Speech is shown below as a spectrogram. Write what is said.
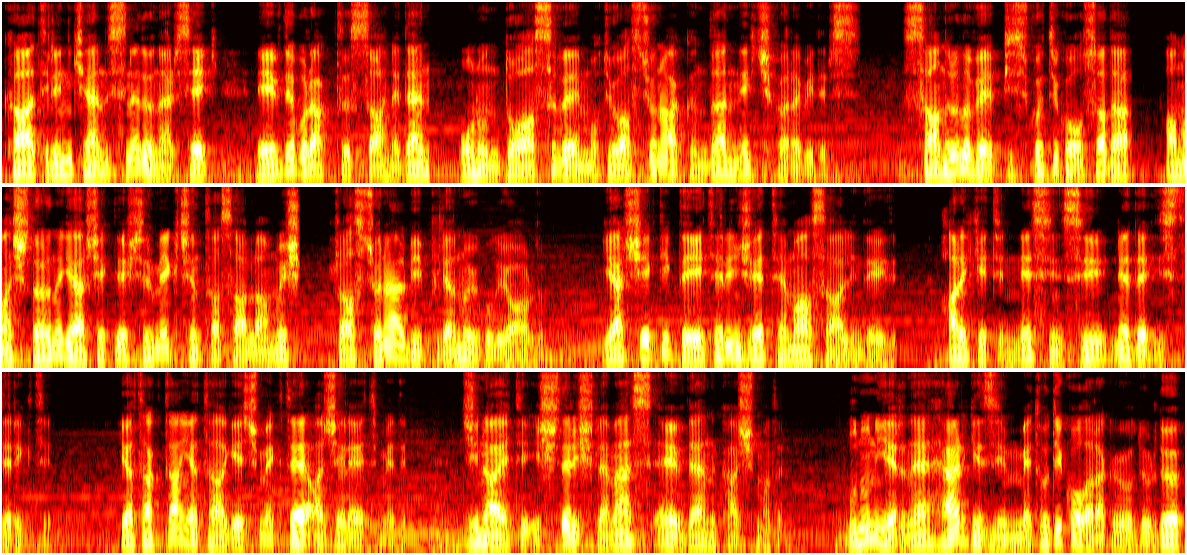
Katilin kendisine dönersek, evde bıraktığı sahneden onun doğası ve motivasyonu hakkında ne çıkarabiliriz? Sanrılı ve psikotik olsa da amaçlarını gerçekleştirmek için tasarlanmış rasyonel bir plan uyguluyordu. Gerçeklikle yeterince temas halindeydi. Hareketin ne sinsi ne de histerikti. Yataktan yatağa geçmekte acele etmedi. Cinayeti işler işlemez evden kaçmadı. Bunun yerine herkesi metodik olarak öldürdü,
